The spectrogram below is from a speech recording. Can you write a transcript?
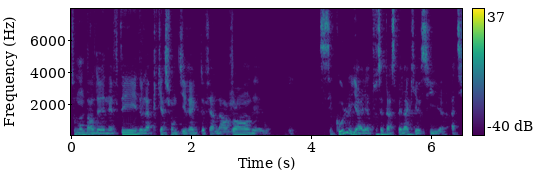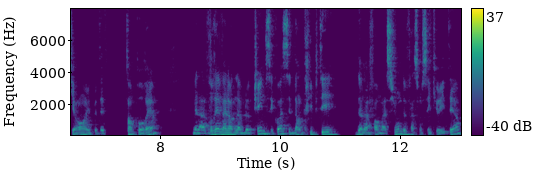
Tout le monde parle de NFT et de l'application directe de faire de l'argent. C'est cool. Il y, a, il y a tout cet aspect-là qui est aussi attirant et peut-être temporaire. Mais la vraie valeur de la blockchain, c'est quoi? C'est d'encrypter de l'information de façon sécuritaire.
